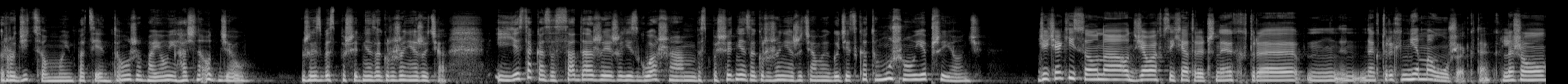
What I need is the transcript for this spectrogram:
rodzicom, moim pacjentom, że mają jechać na oddział, że jest bezpośrednie zagrożenie życia. I jest taka zasada, że jeżeli zgłaszam bezpośrednie zagrożenie życia mojego dziecka, to muszą je przyjąć. Dzieciaki są na oddziałach psychiatrycznych, które, mm, na których nie ma łóżek. Tak? Leżą,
